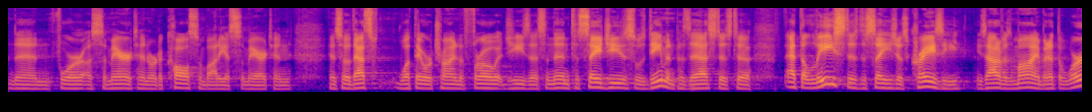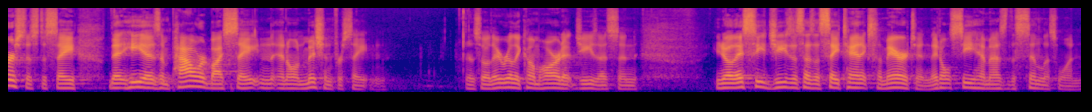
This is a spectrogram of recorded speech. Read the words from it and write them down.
than for a Samaritan or to call somebody a Samaritan. And so that's what they were trying to throw at Jesus. And then to say Jesus was demon possessed is to, at the least, is to say he's just crazy, he's out of his mind. But at the worst is to say that he is empowered by Satan and on mission for Satan. And so they really come hard at Jesus. And you know, they see Jesus as a satanic Samaritan. They don't see him as the sinless one,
